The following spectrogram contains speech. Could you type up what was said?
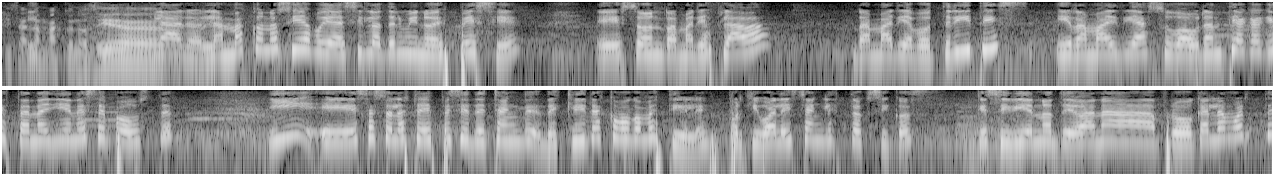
Quizás Y- las más conocidas. Claro, las más conocidas, voy a decirlo a término de especie, eh, son Ramaria flava, Ramaria botritis y Ramaria subaurantiaca que están allí en ese póster. Y eh, esas son las tres especies de changle descritas como comestibles, porque igual hay changles tóxicos que si bien no te van a provocar la muerte,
